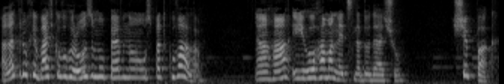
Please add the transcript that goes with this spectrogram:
але трохи батькового розуму, певно, успадкувала. Ага, і його гаманець на додачу. Ще пак.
